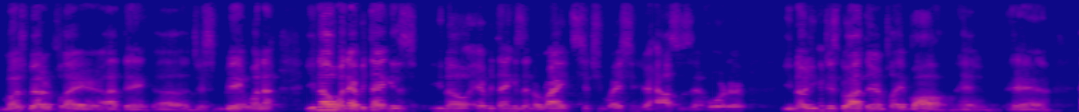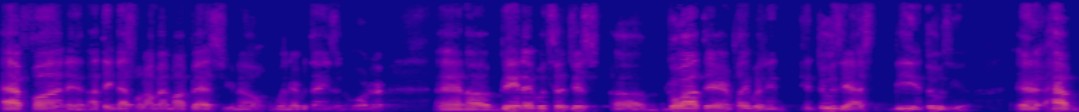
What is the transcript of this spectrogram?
much better player, I think. Uh, just being when I, you know, when everything is, you know, everything is in the right situation, your house is in order. You know, you can just go out there and play ball and and have fun. And I think that's when I'm at my best, you know, when everything's in order. And uh, being able to just um, go out there and play with en- enthusiastic, be enthusiastic, have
